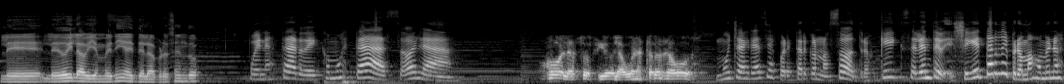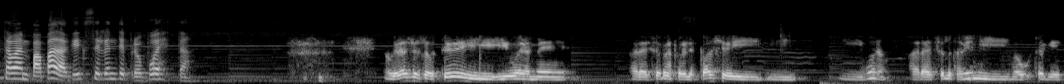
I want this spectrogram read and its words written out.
le, le doy la bienvenida y te la presento. Buenas tardes, ¿cómo estás? Hola. Hola, Sofía, hola, buenas tardes a vos. Muchas gracias por estar con nosotros. Qué excelente. Llegué tarde, pero más o menos estaba empapada. Qué excelente propuesta. No, gracias a ustedes y, y, bueno, me agradecerles por el espacio y, y- y, bueno, agradecerles también y me gusta que,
